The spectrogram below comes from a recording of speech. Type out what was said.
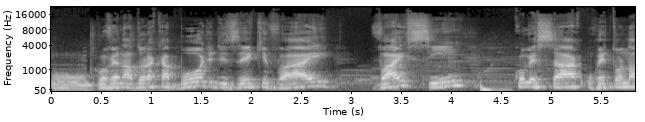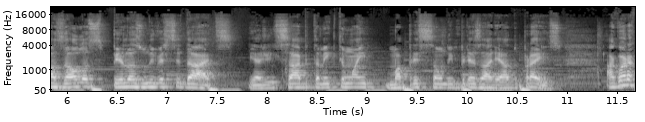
o governador acabou de dizer que vai vai sim começar o retorno às aulas pelas universidades. E a gente sabe também que tem uma, uma pressão do empresariado para isso. Agora,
